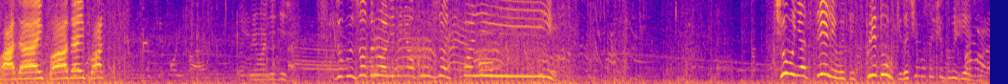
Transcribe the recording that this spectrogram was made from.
Падай, падай, падай. Я понимаю, не здесь. Да вы задрали меня окружать, свали! Чего вы не отстреливаетесь, придурки? Зачем вас вообще друзья взяли?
